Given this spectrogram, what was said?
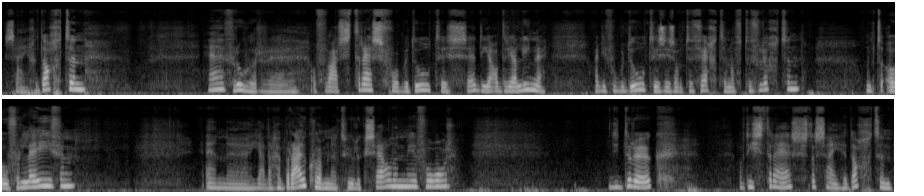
zijn gedachten. Hè, vroeger, uh, of waar stress voor bedoeld is, hè, die adrenaline, waar die voor bedoeld is, is om te vechten of te vluchten, om te overleven. En uh, ja, daar gebruiken we hem natuurlijk zelden meer voor. Die druk, of die stress, dat zijn gedachten.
